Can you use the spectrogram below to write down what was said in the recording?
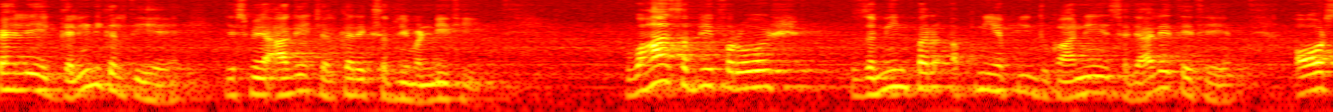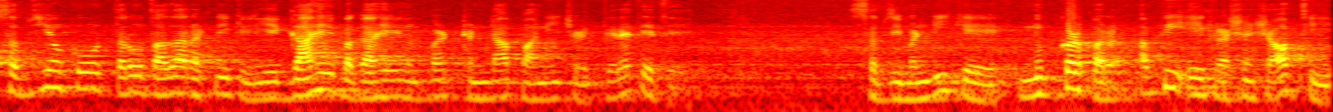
پہلے ایک گلی نکلتی ہے، جس میں آگے چل کر ایک سبزی منڈی تھی۔ وہاں سبزی فروش زمین پر اپنی اپنی دکانیں سجا لیتے تھے۔ اور سبزیوں کو تر و تازہ رکھنے کے لیے گاہے بگاہے ان پر ٹھنڈا پانی چھڑکتے رہتے تھے۔ سبزی منڈی کے نکڑ پر اب بھی ایک راشن شاپ تھی،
